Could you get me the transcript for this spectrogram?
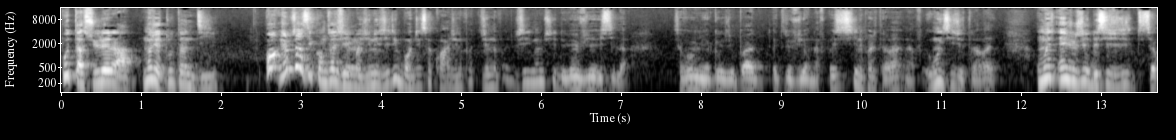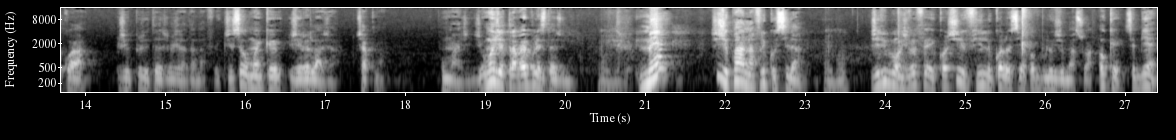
pour t'assurer là, moi j'ai tout le temps dit. Bon, je me suis assis comme ça, j'ai imaginé, j'ai dit, bon, tu sais quoi, je n'ai pas, je pas, même si je deviens vieux ici là, ça vaut mieux que je ne pas être vieux en Afrique. Parce que si je n'ai pas de travail en Afrique, au moins ici je travaille. Au moins, un jour, j'ai décidé, j'ai dit, tu sais quoi, j'ai pris le téléphone, je rentre en Afrique. Je sais au moins que j'aurai l'argent chaque mois pour manger. Au moins, je travaille pour les États-Unis. Mais, si je pars en Afrique aussi là, j'ai dit, bon, je vais faire école. Si je finis l'école aussi, il n'y a pas de boulot, je m'assois. Ok, c'est bien.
